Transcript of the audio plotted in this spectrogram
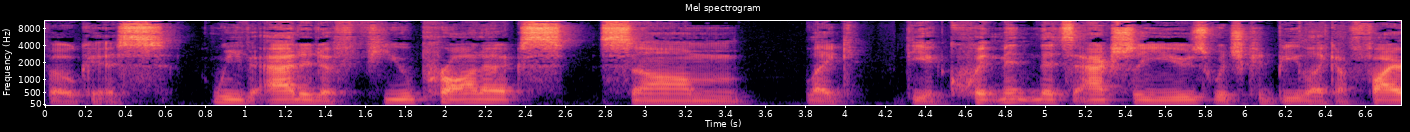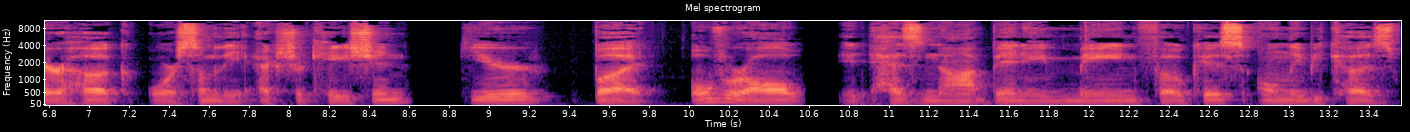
focus. We've added a few products, some like the equipment that's actually used, which could be like a fire hook or some of the extrication gear. But overall, it has not been a main focus only because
